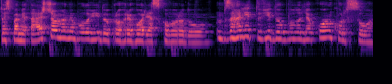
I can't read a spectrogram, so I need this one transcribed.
Хтось пам'ятає, що в мене було відео про Григорія Сковороду? Взагалі то відео було для конкурсу,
